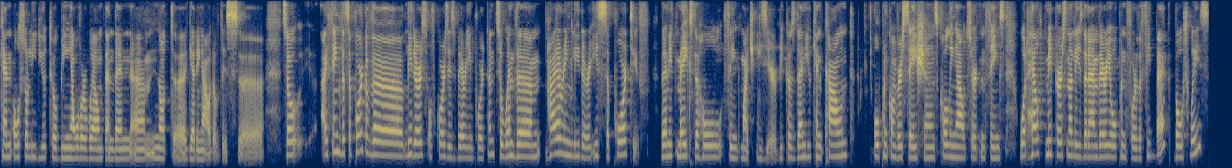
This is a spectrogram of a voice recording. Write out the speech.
can also lead you to being overwhelmed and then um, not uh, getting out of this uh, so I think the support of the leaders, of course, is very important. So when the um, hiring leader is supportive, then it makes the whole thing much easier because then you can count open conversations, calling out certain things. What helped me personally is that I'm very open for the feedback both ways.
